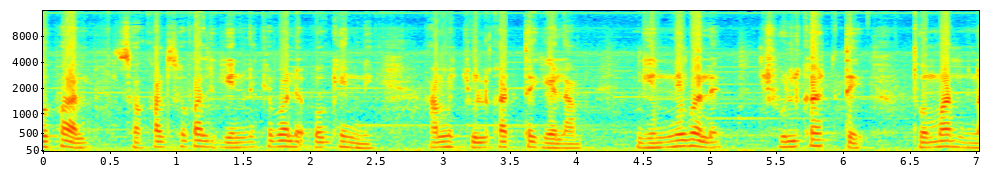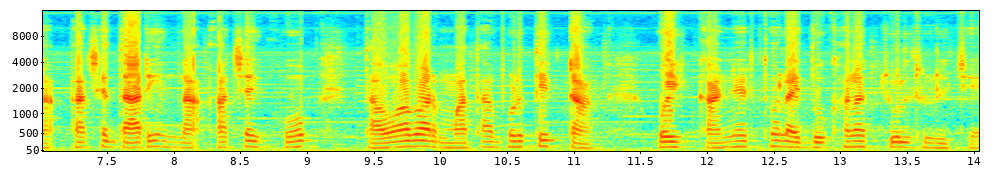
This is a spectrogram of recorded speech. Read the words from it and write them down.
গোপাল, সকাল সকাল গিন্নিকে বলে, ও গিন্নি, আমি চুল কাটতে গেলাম। গিন্নি বলে, চুল কাটতে? তোমার না আছে দাড়ি, না আছে গোপ, তাও আবার মাথা ভর্তির টাক। ওই কানের তলায় দুখানা চুল ঝুলছে।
